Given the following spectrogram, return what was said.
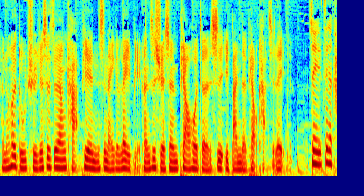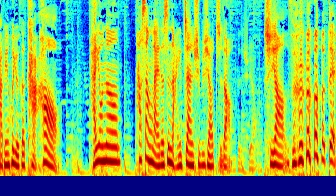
可能会读取，就是这张卡片是哪一个类别，可能是学生票或者是一般的票卡之类的。所以这个卡片会有个卡号，还有呢，他上来的是哪一站，需不需要知道？需要，需要。对，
